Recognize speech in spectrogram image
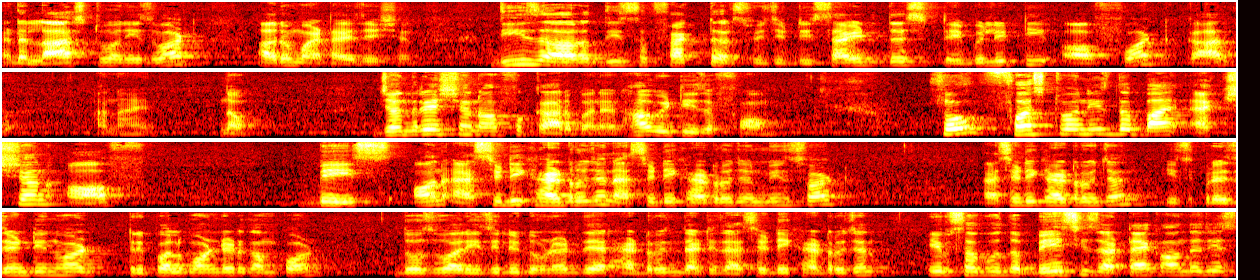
and the last one is what aromatization these are these factors which decide the stability of what carb anion. Now generation of a carbon and how it is a form so first one is the by action of base on acidic hydrogen. Acidic hydrogen means what? Acidic hydrogen is present in what? Triple bonded compound. Those who are easily donate their hydrogen that is acidic hydrogen. If suppose the base is attack on this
